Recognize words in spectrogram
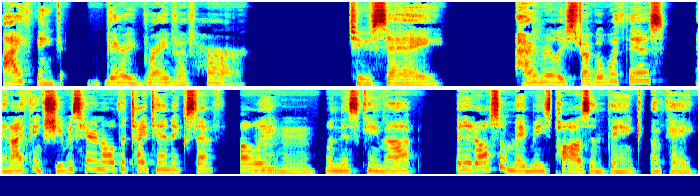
I think, very brave of her to say, I really struggle with this. And I think she was hearing all the Titanic stuff, Holley, Mhm. when this came up. But it also made me pause and think, okay,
